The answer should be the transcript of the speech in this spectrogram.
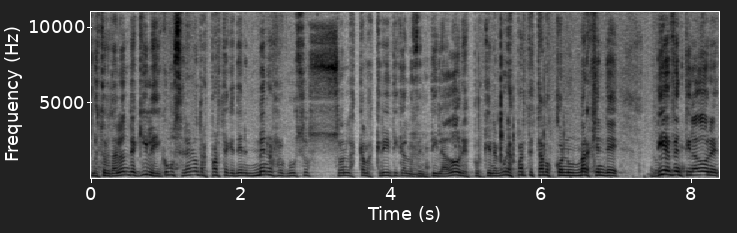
nuestro talón de Aquiles y cómo serán otras partes que tienen menos recursos son las camas críticas, los ventiladores, porque en algunas partes estamos con un margen de 10 ventiladores,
